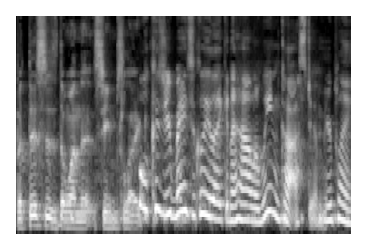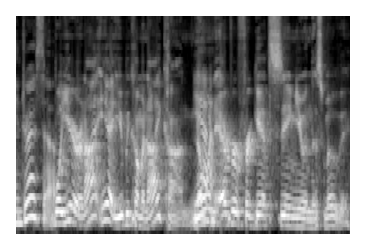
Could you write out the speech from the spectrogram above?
but this is the one that seems like Well, because you're basically like in a Halloween costume. You're playing dress up. Well, you're an I. Yeah, you become an icon. No Yeah. one ever forgets seeing you in this movie.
